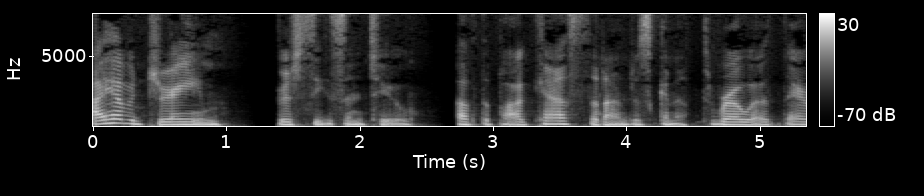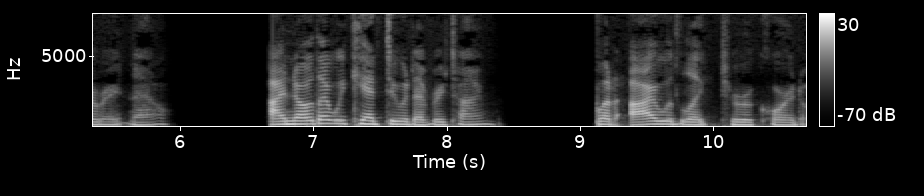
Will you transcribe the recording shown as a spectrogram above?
I have a dream for season two of the podcast that I'm just going to throw out there right now. I know that we can't do it every time, but I would like to record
